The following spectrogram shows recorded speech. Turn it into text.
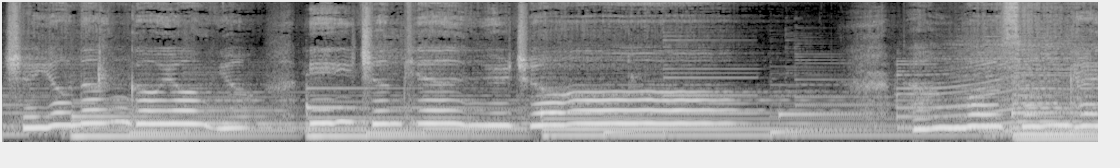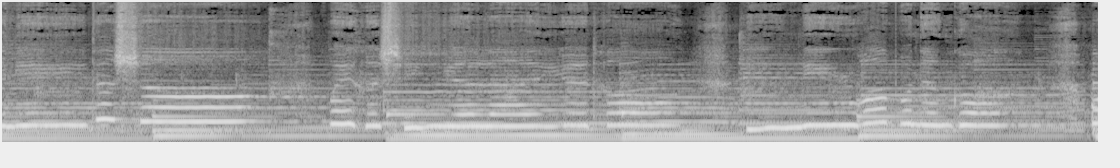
谁又能够拥有一整片宇宙？当我松开你的手，为何心越来越痛？明明我不难过，我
